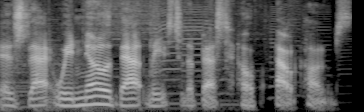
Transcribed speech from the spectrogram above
is that we know that leads to the best health outcomes.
